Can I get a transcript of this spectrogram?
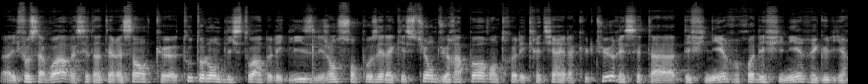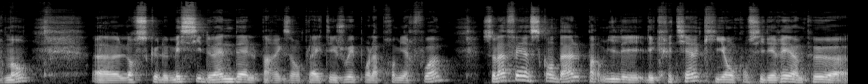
euh, il faut savoir, et c'est intéressant, que tout au long de l'histoire de l'Église, les gens se sont posé la question du rapport entre les chrétiens et la culture, et c'est à définir, redéfinir régulièrement. Euh, lorsque le Messie de Handel, par exemple, a été joué pour la première fois, cela a fait un scandale parmi les, chrétiens qui ont considéré un peu euh,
